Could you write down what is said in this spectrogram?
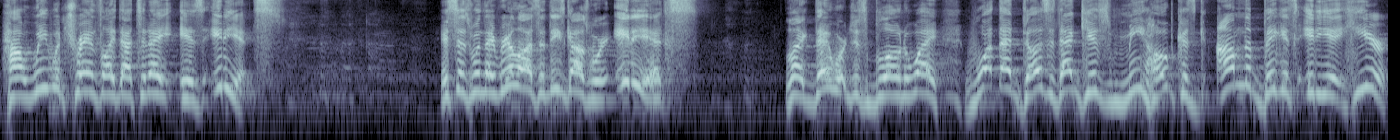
How we would translate that today is idiots. It says when they realized that these guys were idiots, like they were just blown away. What that does is that gives me hope because I'm the biggest idiot here.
